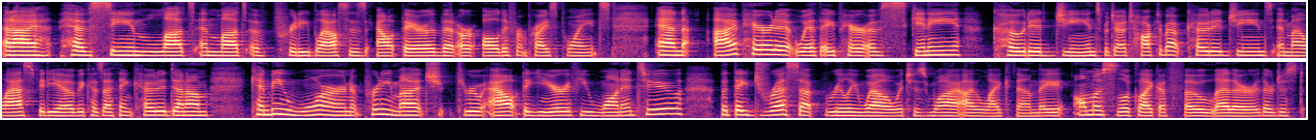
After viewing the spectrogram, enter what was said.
And I have seen lots and lots of pretty blouses out there that are all different price points. And I paired it with a pair of skinny coated jeans, which I talked about coated jeans in my last video because I think coated denim can be worn pretty much throughout the year if you wanted to, but they dress up really well, which is why I like them. They almost look like a faux leather. They're just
